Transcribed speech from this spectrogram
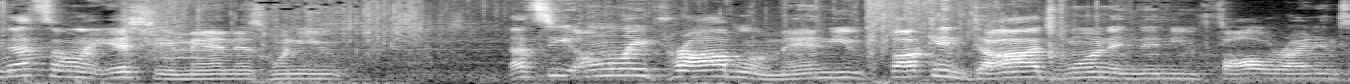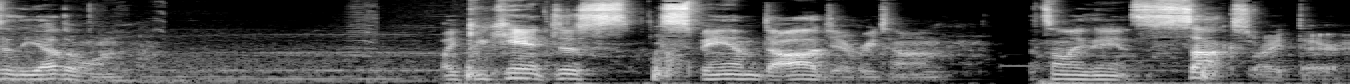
See, that's the only issue, man, is when you... That's the only problem, man. You fucking dodge one and then you fall right into the other one. Like, you can't just spam dodge every time. That's the only thing that sucks right there.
